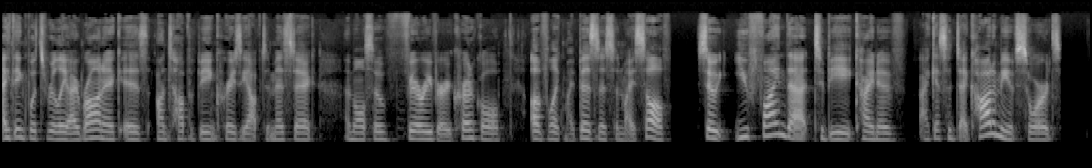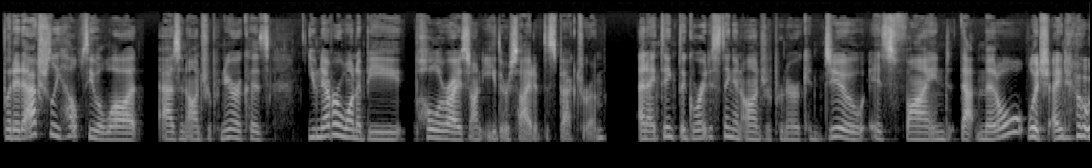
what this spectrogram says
I think what's really ironic is on top of being crazy optimistic, I'm also very, very critical of like my business and myself. So you find that to be kind of, I guess, a dichotomy of sorts, but it actually helps you a lot as an entrepreneur because you never want to be polarized on either side of the spectrum. And I think the greatest thing an entrepreneur can do is find that middle, which I know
